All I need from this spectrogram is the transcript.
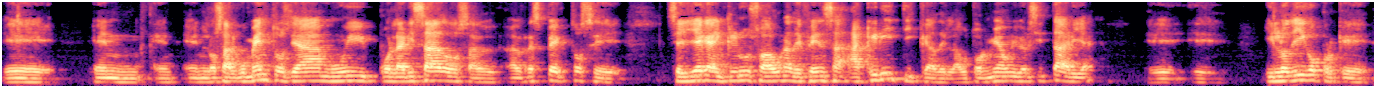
Eh, en, en, los argumentos ya muy polarizados al, al respecto, se, se llega incluso a una defensa acrítica de la autonomía universitaria, eh, eh, y lo digo porque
